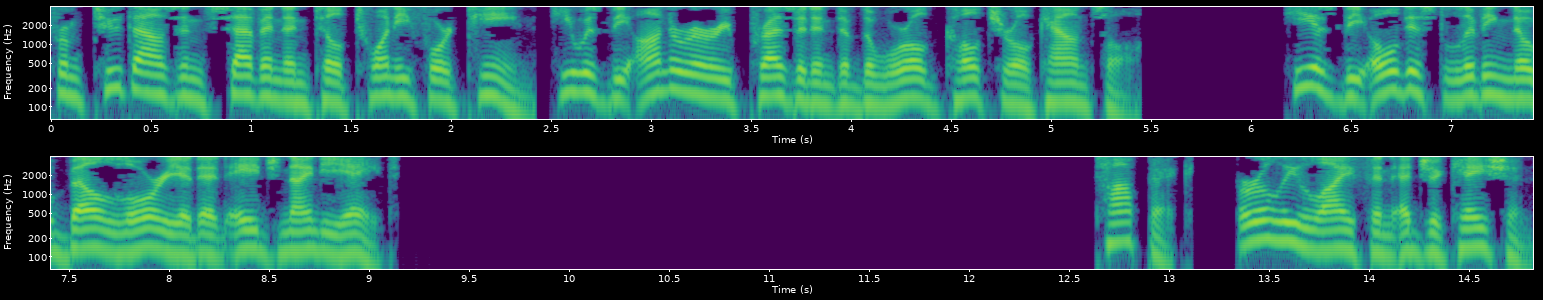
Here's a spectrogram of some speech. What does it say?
From 2007 until 2014, he was the honorary president of the World Cultural Council. He is the oldest living Nobel laureate at age 98. Early life and education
